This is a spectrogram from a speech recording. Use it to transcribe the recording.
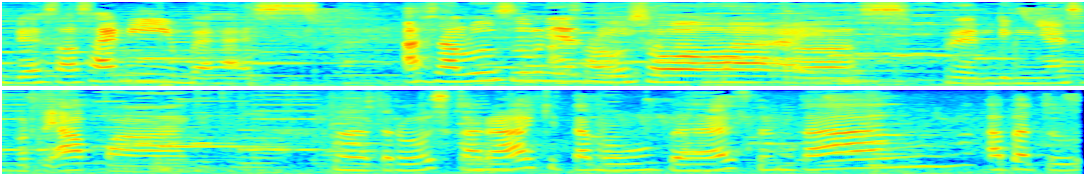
udah selesai nih bahas asal usulnya asal nih usul, kenapa. terus brandingnya seperti apa gitu nah terus sekarang kita mau bahas tentang apa tuh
